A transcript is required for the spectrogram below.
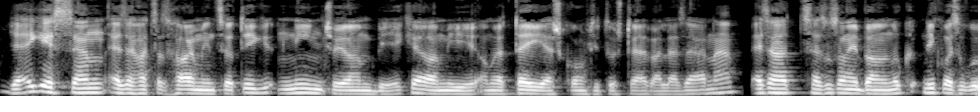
Ugye egészen 1635-ig nincs olyan béke, ami, ami a teljes konfliktust elben lezárná. 1621-ben a Nikolszugó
